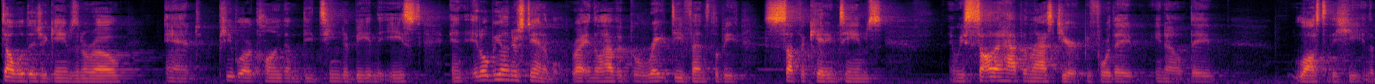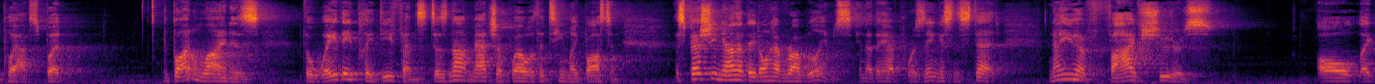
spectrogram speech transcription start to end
double digit games in a row and people are calling them the team to beat in the East. And it'll be understandable, right? And they'll have a great defense. They'll be suffocating teams. And we saw that happen last year before they, you know, they lost to the Heat in the playoffs. But the bottom line is the way they play defense does not match up well with a team like Boston, especially now that they don't have Rob Williams and that they have Porzingis instead. Now you have five shooters all like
